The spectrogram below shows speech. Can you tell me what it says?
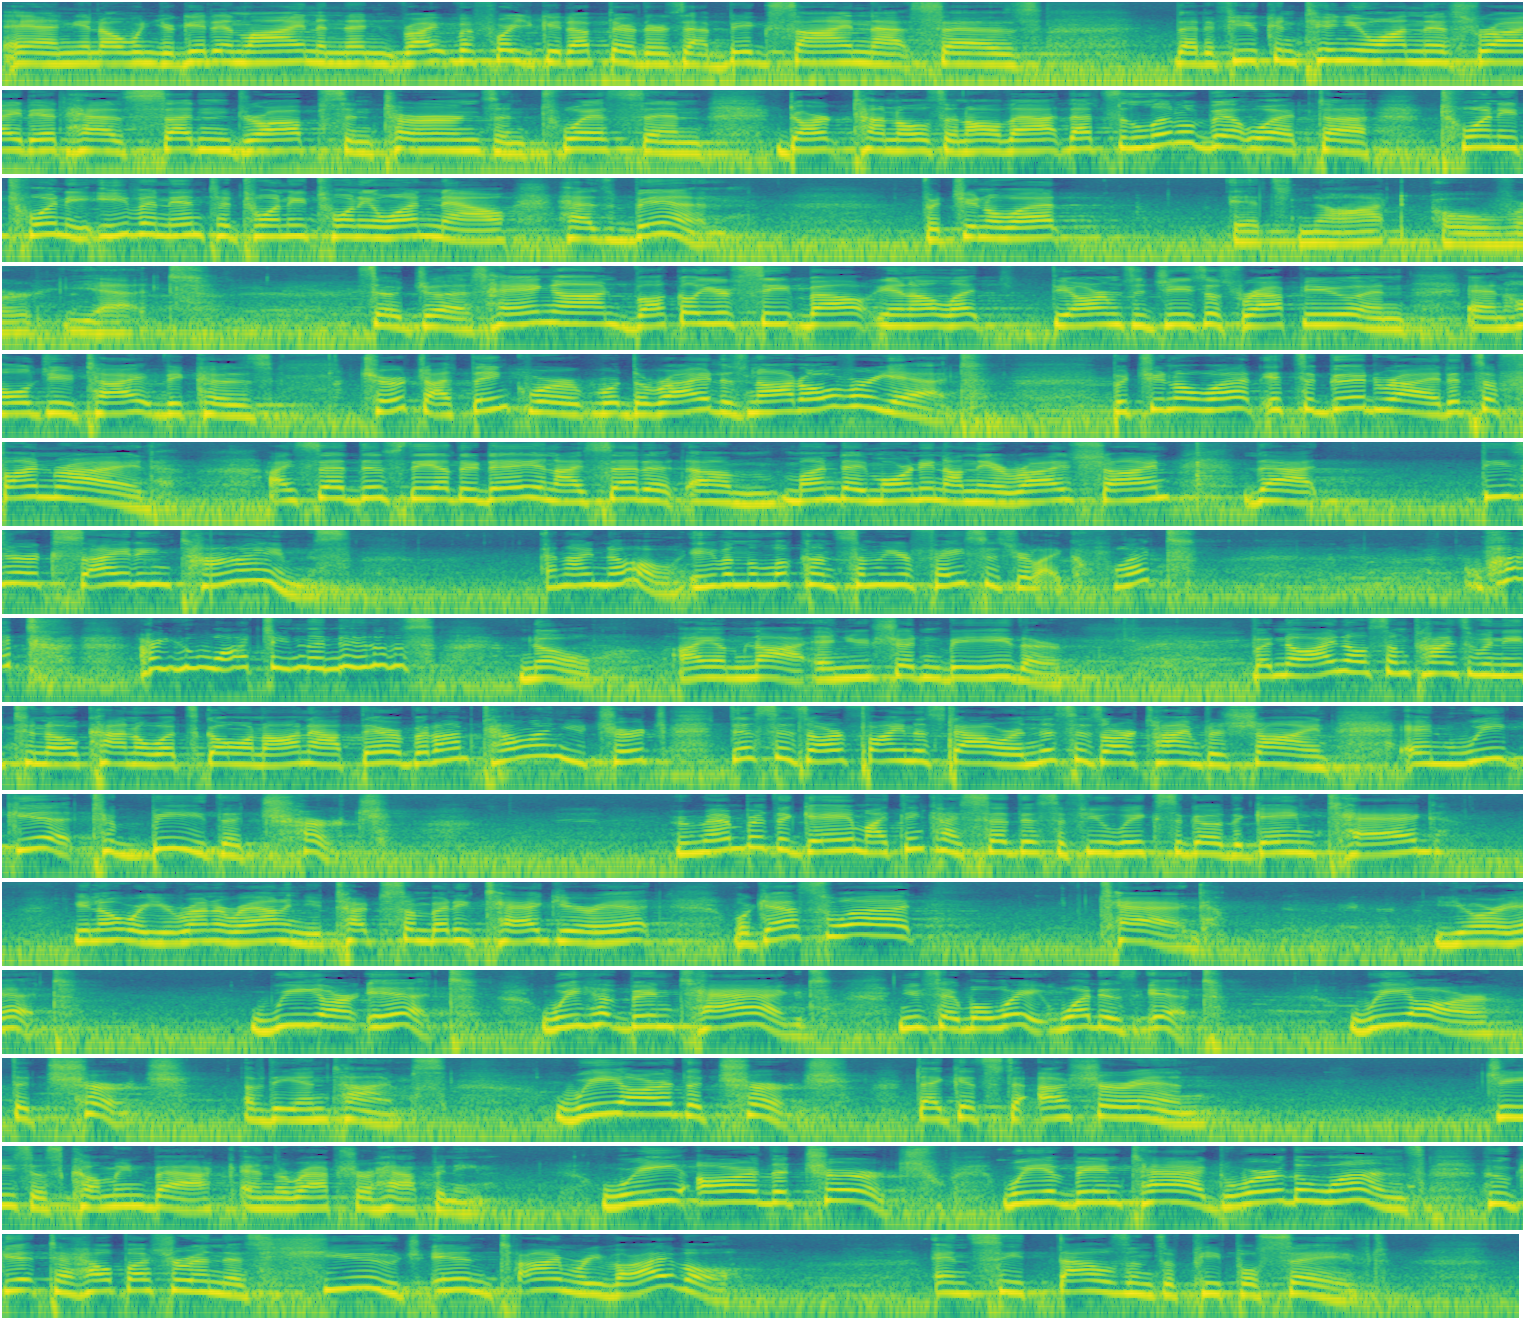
And you know, when you get in line, and then right before you get up there, there's that big sign that says, that if you continue on this ride, it has sudden drops and turns and twists and dark tunnels and all that. That's a little bit what uh, 2020, even into 2021 now, has been. But you know what? It's not over yet. So just hang on, buckle your seatbelt, you know, let the arms of Jesus wrap you and, and hold you tight because, church, I think we're, we're the ride is not over yet. But you know what? It's a good ride, it's a fun ride. I said this the other day, and I said it um, Monday morning on the Arise Shine that these are exciting times. And I know, even the look on some of your faces, you're like, what? What? Are you watching the news? No, I am not, and you shouldn't be either. But no, I know sometimes we need to know kind of what's going on out there. But I'm telling you, church, this is our finest hour and this is our time to shine. And we get to be the church. Remember the game? I think I said this a few weeks ago the game tag. You know, where you run around and you touch somebody, tag, you're it. Well, guess what? Tag. You're it. We are it. We have been tagged. And you say, well, wait, what is it? We are the church of the end times. We are the church that gets to usher in Jesus coming back and the rapture happening. We are the church. We have been tagged. We're the ones who get to help usher in this huge end time revival and see thousands of people saved.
